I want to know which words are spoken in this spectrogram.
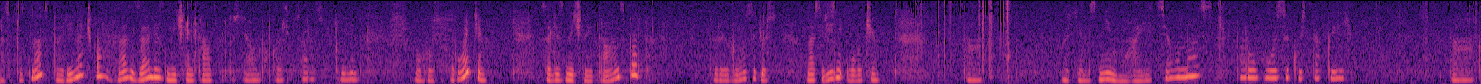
Наступна сторіночка у нас залізничний транспорт. Ось я вам покажу зараз, який він у розвороті. Залізничний транспорт перевозить ось у нас різні овочі. Так, ось він знімається у нас паровозик ось такий. Так,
